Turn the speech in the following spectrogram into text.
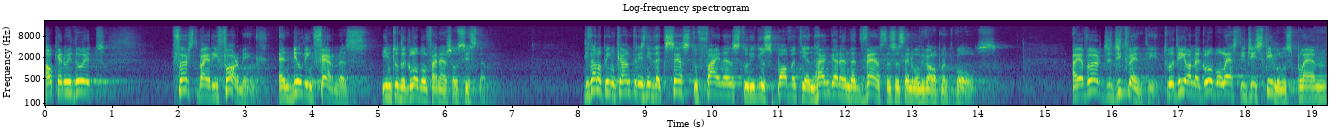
How can we do it? First, by reforming and building fairness into the global financial system. Developing countries need access to finance to reduce poverty and hunger and advance the Sustainable Development Goals. I have urged the G20 to agree on a global SDG stimulus plan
